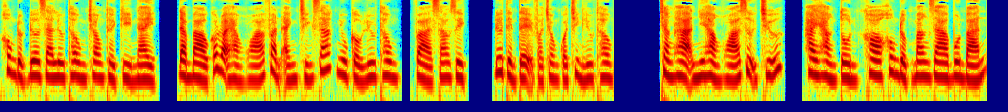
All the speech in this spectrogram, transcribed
không được đưa ra lưu thông trong thời kỳ này, đảm bảo các loại hàng hóa phản ánh chính xác nhu cầu lưu thông và giao dịch, đưa tiền tệ vào trong quá trình lưu thông. Chẳng hạn như hàng hóa dự trữ hay hàng tồn kho không được mang ra buôn bán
